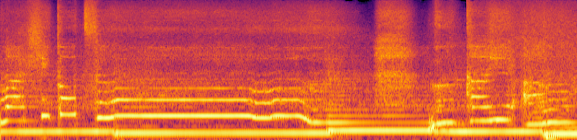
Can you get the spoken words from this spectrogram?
は一つ。向かい合う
